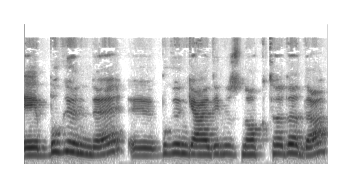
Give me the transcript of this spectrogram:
E, bugün de e, bugün geldiğimiz noktada da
